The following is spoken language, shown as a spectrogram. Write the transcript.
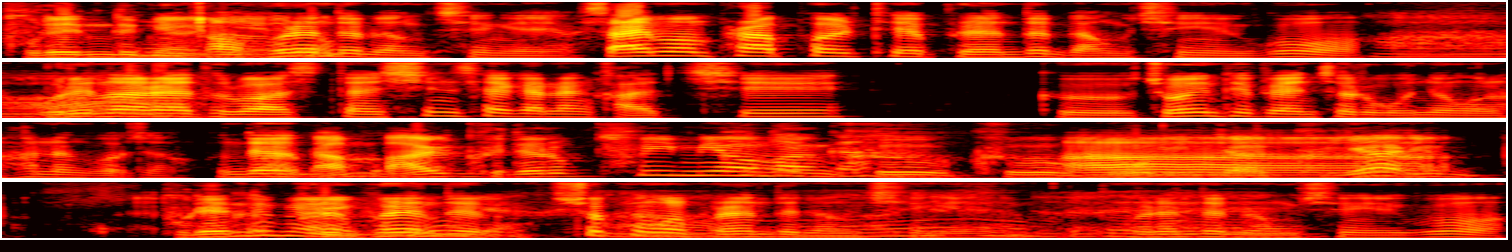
브랜드 명이에요. 아, 브랜드 명칭이에요. Simon Property의 브랜드 명칭이고 아. 우리나라에 들어왔을 땐 신세계랑 같이 그 joint venture를 운영을 하는 거죠. 근데 아, 난 말 그대로 프리미엄한 그그 그, 그 아, 그게 아니고 브랜드 명 브랜드 쇼핑몰 아, 브랜드 명칭이에요. 네. 브랜드 명칭이고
